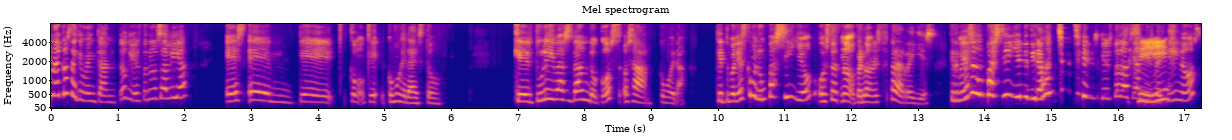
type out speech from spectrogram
una cosa que me encantó, que yo esto no lo sabía, es em, que, como que, ¿cómo era esto? Que tú le ibas dando cosas, o sea, ¿cómo era? Que te ponías como en un pasillo, o esto, no, perdón, esto es para Reyes, que te ponías en un pasillo y te tiraban chuches, que esto lo hacían mis Sí, vecinos.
